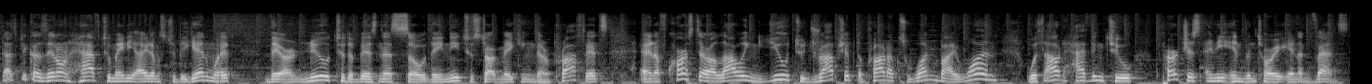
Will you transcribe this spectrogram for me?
That's because they don't have too many items to begin with they are new to the business, so they need to start making their profits. And of course, they're allowing you to dropship the products one by one without having to purchase any inventory in advance.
